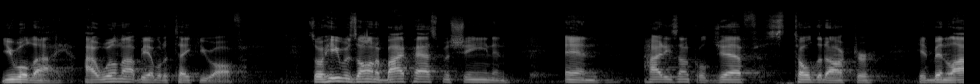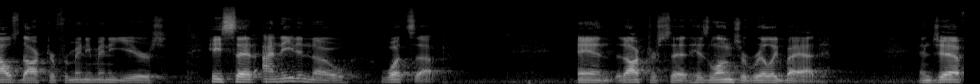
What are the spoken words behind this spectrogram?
you will die. I will not be able to take you off. So he was on a bypass machine, and, and Heidi's uncle Jeff told the doctor, he'd been Lyle's doctor for many, many years. He said, I need to know what's up. And the doctor said, his lungs are really bad. And Jeff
